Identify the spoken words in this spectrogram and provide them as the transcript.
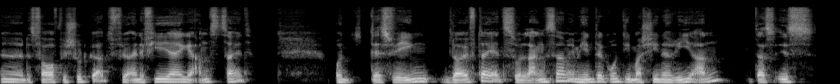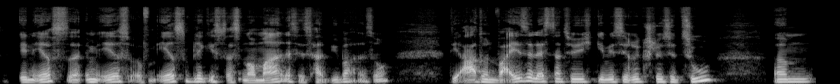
äh, des VfB Stuttgart für eine vierjährige Amtszeit. Und deswegen läuft da jetzt so langsam im Hintergrund die Maschinerie an. Das ist in erster, im erst, auf den ersten Blick ist das normal, das ist halt überall so. Die Art und Weise lässt natürlich gewisse Rückschlüsse zu, ähm,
